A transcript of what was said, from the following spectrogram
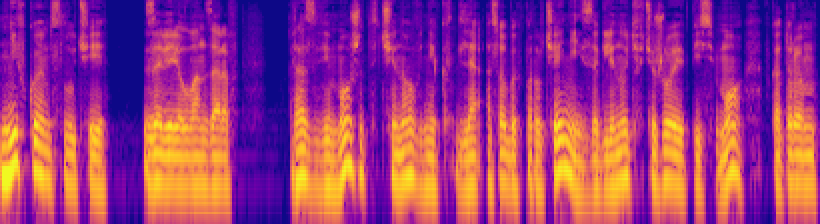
«Ни в коем случае», — заверил Ванзаров. «Разве может чиновник для особых поручений заглянуть в чужое письмо, в котором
